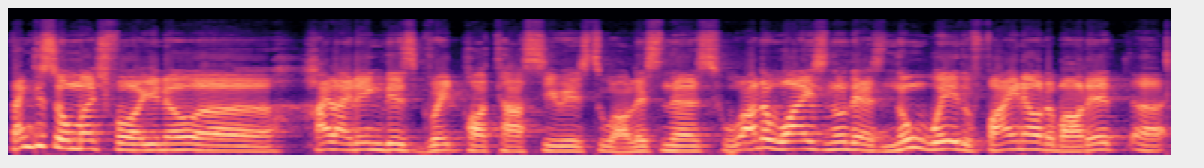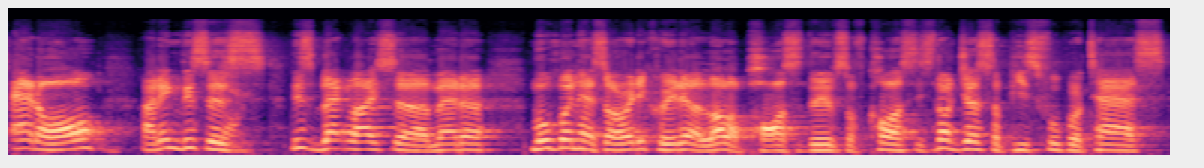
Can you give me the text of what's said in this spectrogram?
Thank you so much for you know uh, highlighting this great podcast series to our listeners who otherwise you know there's no way to find out about it uh, at all. I think this is yeah. this Black Lives uh, Matter movement has already created a lot of positives. Of course, it's not just a peaceful protest,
